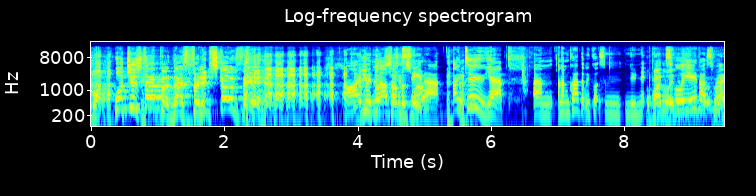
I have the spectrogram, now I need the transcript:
What, what just happened? That's Philip Schofield. I you've would love to see well? that. I do, yeah. Um, and I'm glad that we've got some new Oh, nicknames by the way, for you. That's what I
